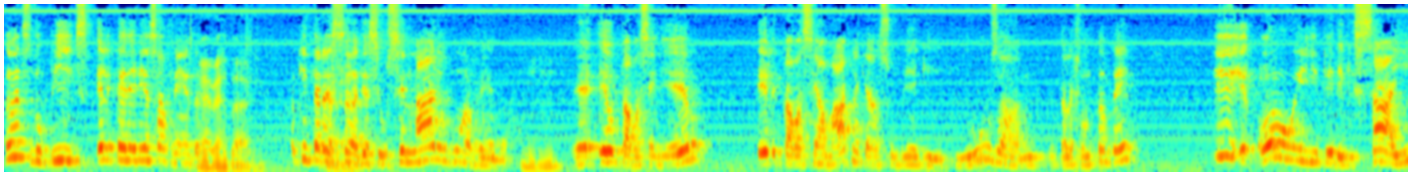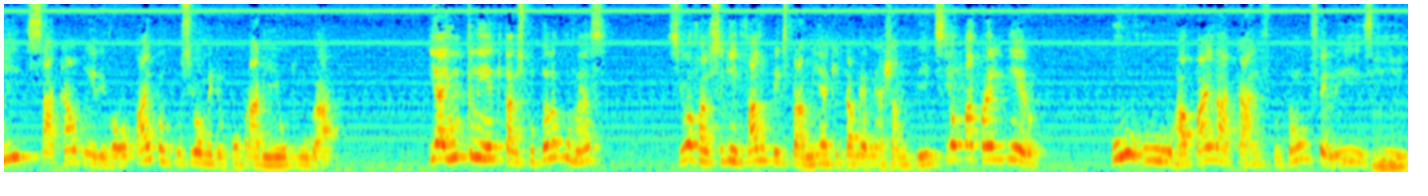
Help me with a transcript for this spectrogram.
Antes do Pix, ele perderia essa venda. É verdade. Olha que interessante, é. assim, o cenário de uma venda. Uhum. É, eu estava sem dinheiro, ele estava sem a máquina, que é a sobrinha que, que usa, o telefone também, e ou ele teria que sair, sacar o dinheiro e voltar, então possivelmente eu compraria em outro lugar. E aí um cliente que estava escutando a conversa Senhor, faz o seguinte, faz um Pix para mim, aqui também tá a minha chave Pix, e eu pago para ele dinheiro. O, o, rapaz da carne ficou tão feliz que, uhum.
